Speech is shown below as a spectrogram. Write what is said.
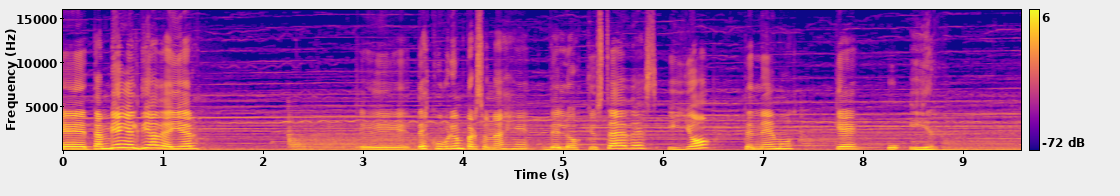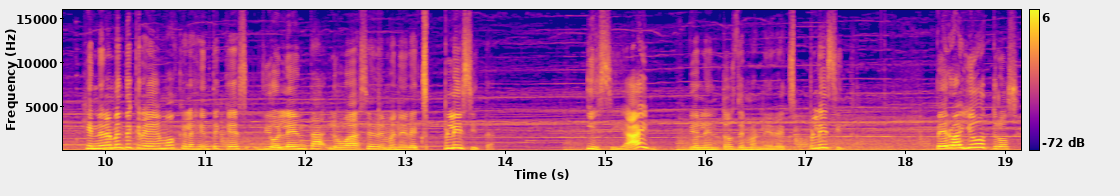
Eh, también el día de ayer eh, descubrí un personaje de los que ustedes y yo tenemos que huir. Generalmente creemos que la gente que es violenta lo hace de manera explícita. Y sí hay violentos de manera explícita. Pero hay otros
